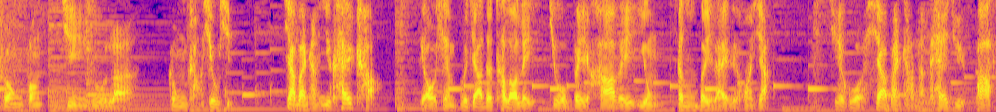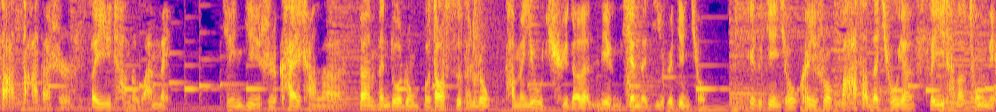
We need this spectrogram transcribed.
双方进入了中场休息。下半场一开场，表现不佳的特劳雷就被哈维用登贝莱给换下。结果下半场的开局，巴萨打的是非常的完美。仅仅是开场了三分多钟，不到四分钟，他们又取得了领先的一个进球。这个进球可以说巴萨的球员非常的聪明。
